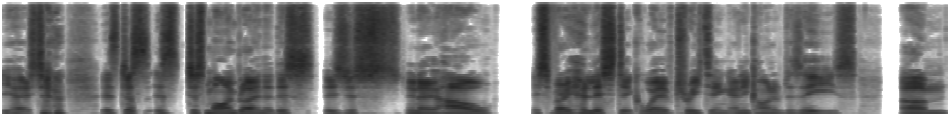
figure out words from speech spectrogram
yeah, it's just, it's just it's just mind blowing that this is just you know how it's a very holistic way of treating any kind of disease. Um,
